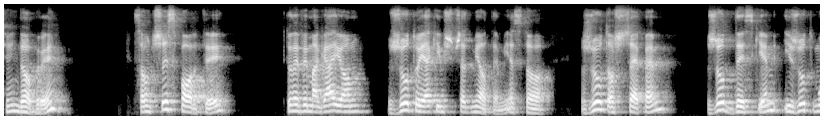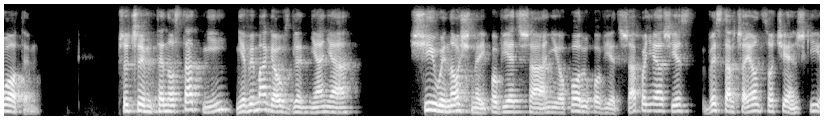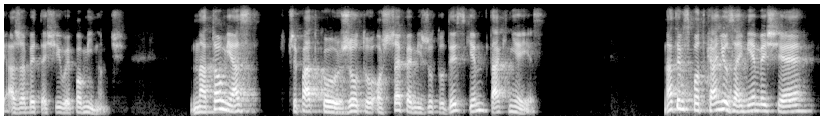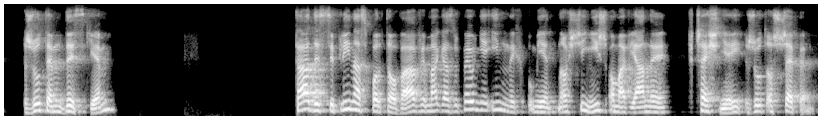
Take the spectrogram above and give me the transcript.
Dzień dobry. Są trzy sporty, które wymagają rzutu jakimś przedmiotem. Jest to rzut oszczepem, rzut dyskiem i rzut młotem. Przy czym ten ostatni nie wymaga uwzględniania siły nośnej powietrza ani oporu powietrza, ponieważ jest wystarczająco ciężki, ażeby te siły pominąć. Natomiast w przypadku rzutu oszczepem i rzutu dyskiem tak nie jest. Na tym spotkaniu zajmiemy się rzutem dyskiem. Ta dyscyplina sportowa wymaga zupełnie innych umiejętności niż omawiany wcześniej rzut oszczepem.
